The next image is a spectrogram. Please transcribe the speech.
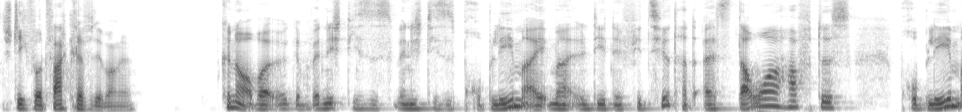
Stichwort Fachkräftemangel. Genau, aber äh, wenn ich dieses, wenn ich dieses Problem einmal identifiziert hat als dauerhaftes Problem,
